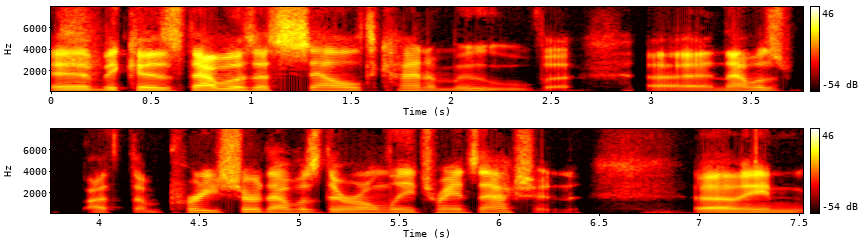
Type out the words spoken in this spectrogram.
uh, because that was a sell kind of move. Uh, and that was I, am pretty sure that was their only transaction. I mean,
